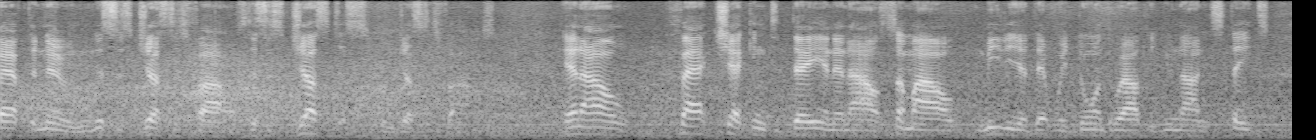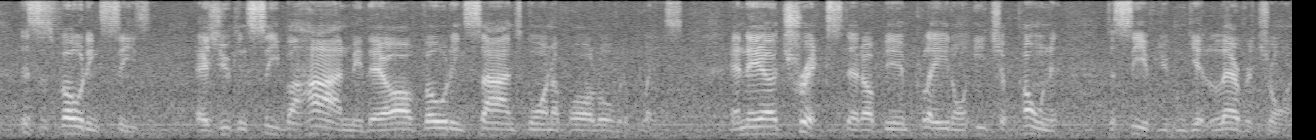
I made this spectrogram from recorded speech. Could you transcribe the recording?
afternoon. This is Justice Files. This is Justice from Justice Files. In our fact checking today and in our some of our media that we're doing throughout the United States, this is voting season. As you can see behind me, there are voting signs going up all over the place. And there are tricks that are being played on each opponent to see if you can get leverage on.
